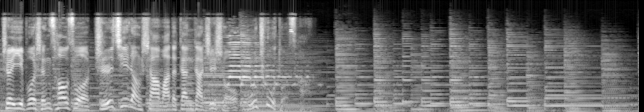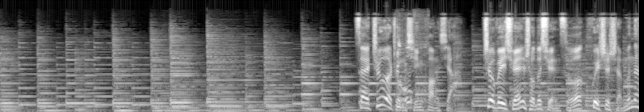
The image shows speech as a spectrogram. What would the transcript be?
这一波神操作直接让沙娃的尴尬之手无处躲藏。在这种情况下，这位选手的选择会是什么呢？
